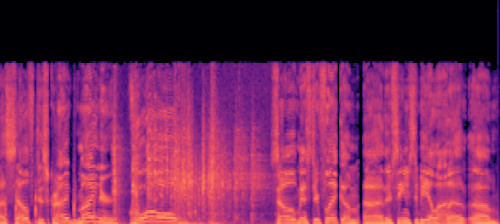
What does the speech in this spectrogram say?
a self-described miner. Oh! So, Mr. Flickham, uh, there seems to be a lot of um,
